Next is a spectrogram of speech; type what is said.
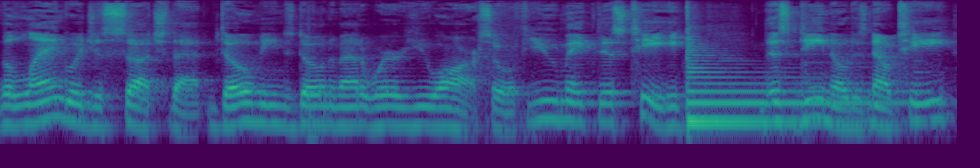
the language is such that do means do no matter where you are. So if you make this ti, this D note is now ti,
